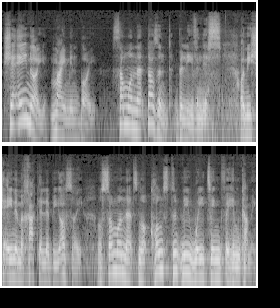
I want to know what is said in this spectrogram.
she'enoi maimin boy. Someone that doesn't believe in this, or or someone that's not constantly waiting for him coming.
